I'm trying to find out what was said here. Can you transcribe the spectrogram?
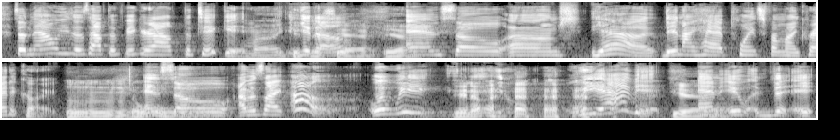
so now we just have to figure out the ticket. My you goodness, know? yeah, yeah. And so um, yeah, then I had points from my credit card, Mm, and so I was like, oh well, we you know. we have it. Yeah. And it, the, it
